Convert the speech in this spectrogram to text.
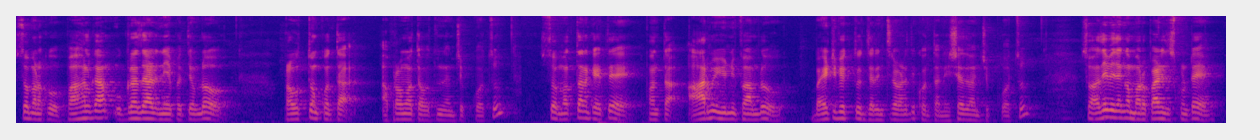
సో మనకు పహల్గాం ఉగ్రదాడి నేపథ్యంలో ప్రభుత్వం కొంత అప్రమత్తం అవుతుందని చెప్పుకోవచ్చు. సో మొత్తానికైతే కొంత ఆర్మీ యూనిఫామ్లు బయటి వ్యక్తులు ధరించడం అనేది కొంత నిషేధం అని చెప్పుకోవచ్చు. సో అదేవిధంగా మరో పాయింట్ తీసుకుంటే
